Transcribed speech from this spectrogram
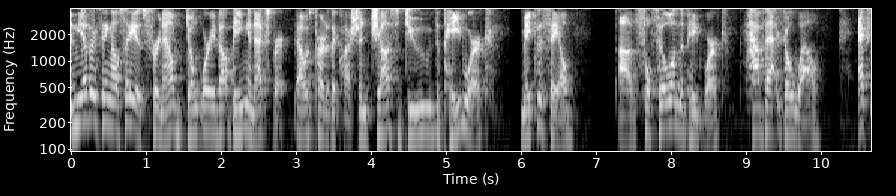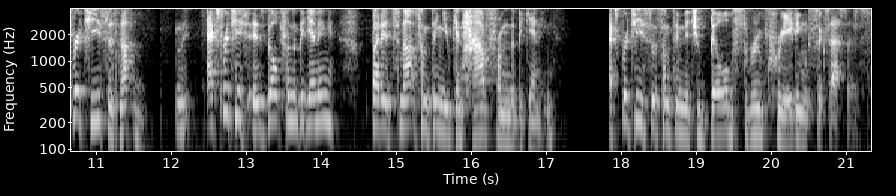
and the other thing I'll say is for now, don't worry about being an expert. That was part of the question. Just do the paid work, make the sale, uh, fulfill on the paid work, have that go well. Expertise is not, expertise is built from the beginning, but it's not something you can have from the beginning. Expertise is something that you build through creating successes.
